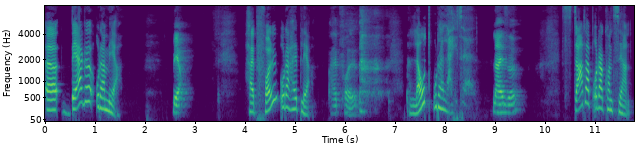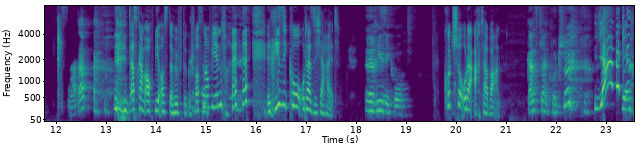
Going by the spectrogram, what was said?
Äh, Berge oder Meer? Meer. Halb voll oder halb leer? Halb voll. Laut oder leise? Leise. Startup oder Konzern? Startup. Das kam auch wie aus der Hüfte geschossen auf jeden Fall. Risiko oder Sicherheit? Äh, Risiko. Kutsche oder Achterbahn? Ganz klar Kutsche. Ja, wirklich? Ja.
